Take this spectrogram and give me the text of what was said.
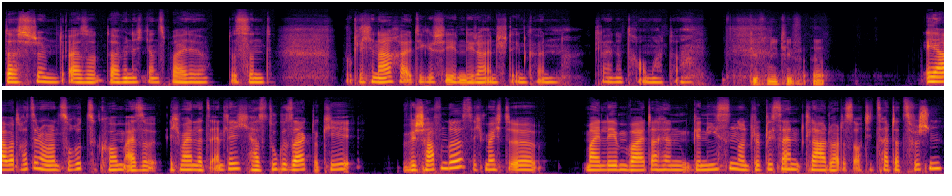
Das stimmt. Also da bin ich ganz bei dir. Das sind wirklich nachhaltige Schäden, die da entstehen können. Kleine Traumata. Definitiv. Ja. Ja, aber trotzdem nochmal zurückzukommen. Also ich meine, letztendlich hast du gesagt, okay, wir schaffen das. Ich möchte mein Leben weiterhin genießen und glücklich sein. Klar, du hattest auch die Zeit dazwischen,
